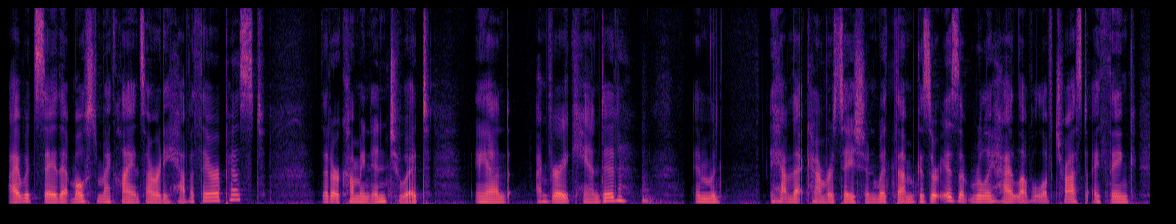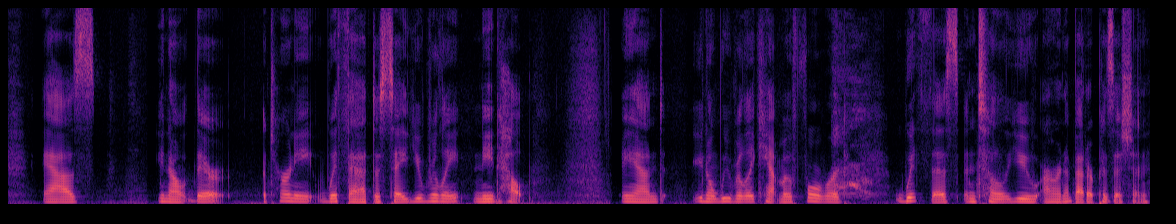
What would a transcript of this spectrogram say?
I would say that most of my clients already have a therapist that are coming into it. And I'm very candid and would have that conversation with them because there is a really high level of trust, I think, as you know, their attorney with that to say, you really need help. And, you know, we really can't move forward with this until you are in a better position.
